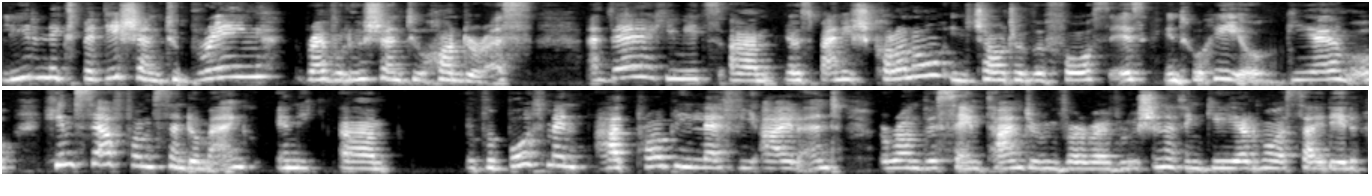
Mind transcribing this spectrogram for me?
lead an expedition to bring revolution to Honduras. And there he meets um, a Spanish colonel in charge of the forces in Trujillo, Guillermo, himself from Saint Domingue. And um, the both men had probably left the island around the same time during the revolution. I think Guillermo sided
